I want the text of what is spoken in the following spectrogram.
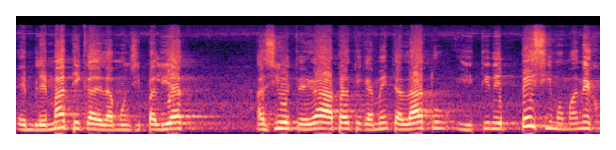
emblemática de la municipalidad, ha sido entregada prácticamente a la ATU y tiene pésimo manejo.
